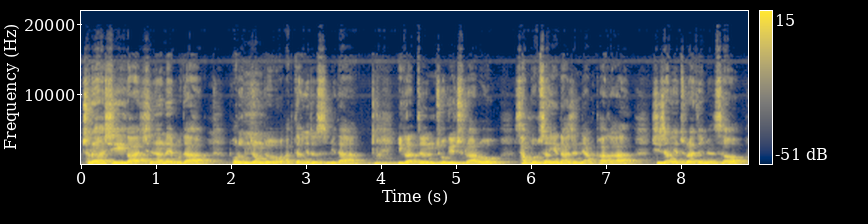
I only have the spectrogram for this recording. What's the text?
출하 시기가 지난해보다 보름 정도 앞당겨졌습니다. 이 같은 조기 출하로 상품성이 낮은 양파가 시장에 출하되면서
